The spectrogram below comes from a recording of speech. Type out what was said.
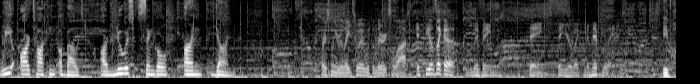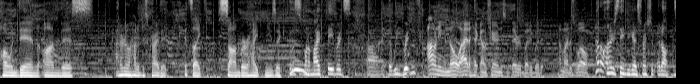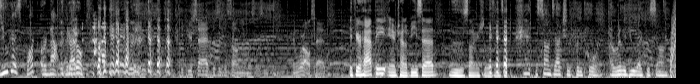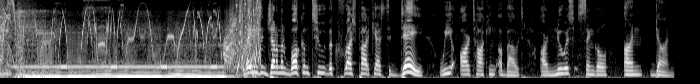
we are talking about our newest single, Undone. Personally relate to it with the lyrics a lot. It feels like a living thing that you're like manipulating. We've honed in on this. I don't know how to describe it. It's like somber hype music. This is one of my favorites uh, that we've written. I don't even know why the heck I'm sharing this with everybody, but I might as well. I don't understand you guys' friendship at all. Do you guys fuck or not? Like I don't. Like, If you're sad, this is the song you must listen to. And we're all sad. If you're happy and you're trying to be sad, this is a song you should listen to. shit, the song's actually pretty cool. I really do like this song. Ladies and gentlemen, welcome to the Crush Podcast. Today, we are talking about our newest single, Undone.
